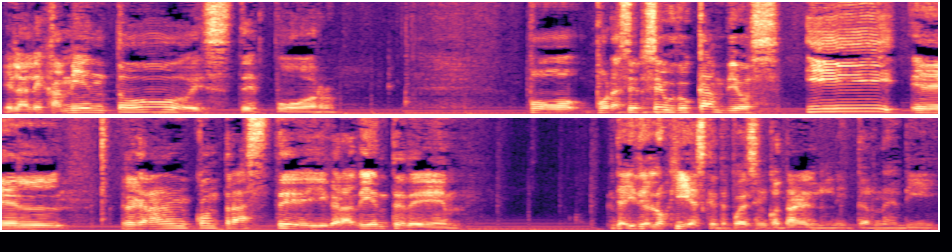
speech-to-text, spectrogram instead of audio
el alejamiento, este, por, por, hacer pseudo cambios y el, el gran contraste y gradiente de, de ideologías que te puedes encontrar en el internet y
